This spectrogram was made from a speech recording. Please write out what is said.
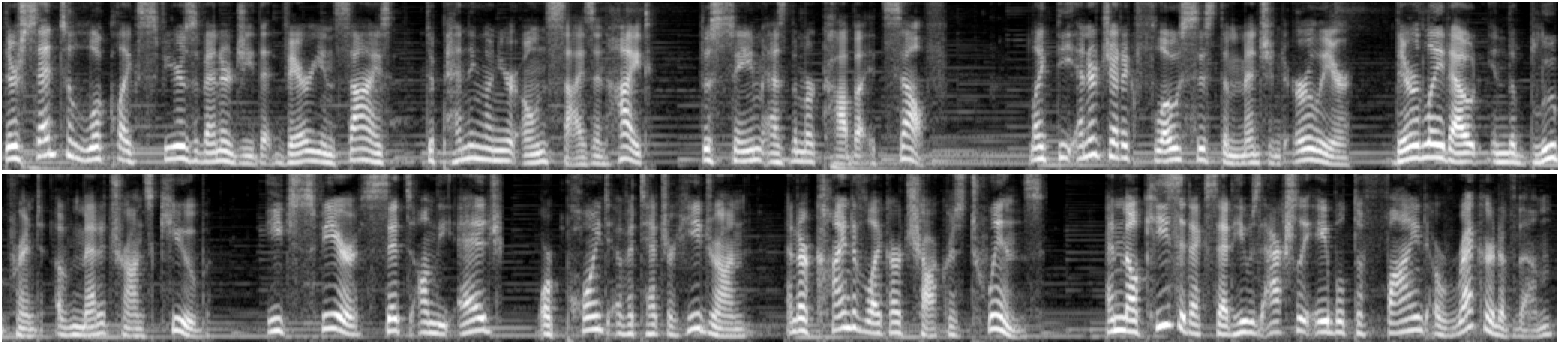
They're said to look like spheres of energy that vary in size depending on your own size and height, the same as the Merkaba itself. Like the energetic flow system mentioned earlier, they're laid out in the blueprint of Metatron's cube. Each sphere sits on the edge or point of a tetrahedron and are kind of like our chakras twins. And Melchizedek said he was actually able to find a record of them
